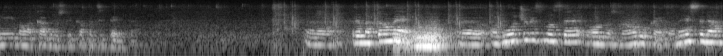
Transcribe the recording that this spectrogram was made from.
nije imala kadrovske kapacitete. E, prema tome, e, odlučili smo se, odnosno odluka je donesena,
